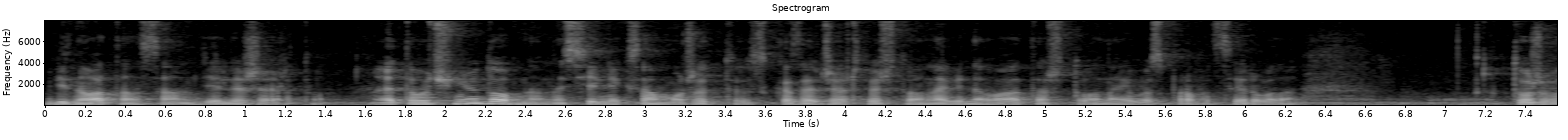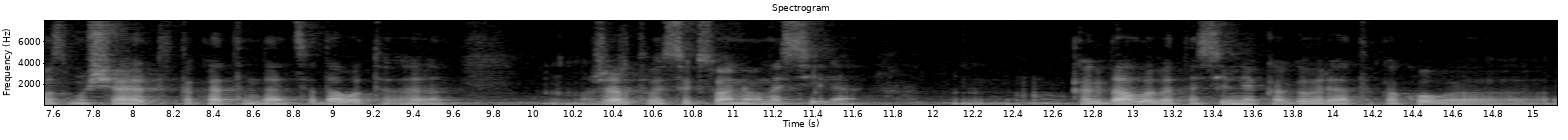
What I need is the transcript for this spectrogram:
виновата на самом деле жертва. Это очень удобно. Насильник сам может сказать жертве, что она виновата, что она его спровоцировала. Тоже возмущает такая тенденция, да, вот э, жертвы сексуального насилия. Когда ловят насильника, говорят, какого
